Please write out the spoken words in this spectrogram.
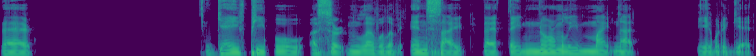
that gave people a certain level of insight that they normally might not be able to get.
